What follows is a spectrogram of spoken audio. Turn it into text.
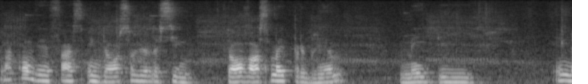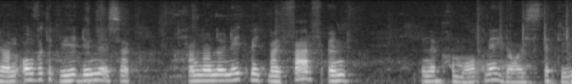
Plak hom weer vas en daar sal julle sien, daar was my probleem met die en dan al wat ek weer doen is ek gaan dan nou net met my verf in en ek gemaak net daai stukkie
